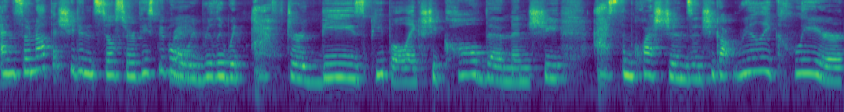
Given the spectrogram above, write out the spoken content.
And so, not that she didn't still serve these people, but we really went after these people. Like she called them and she asked them questions, and she got really clear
